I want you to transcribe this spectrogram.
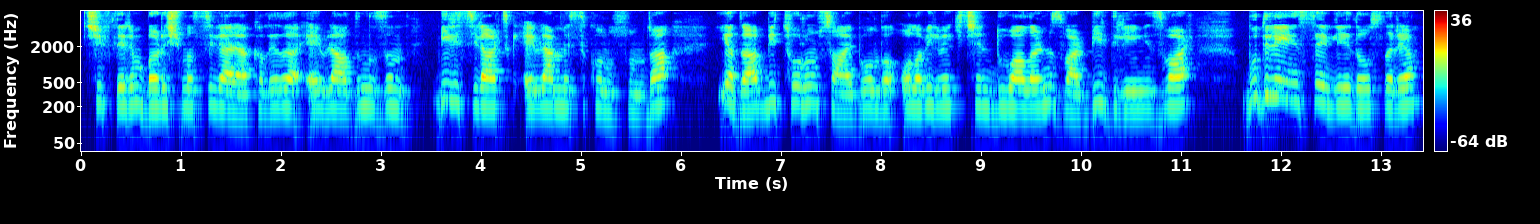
çiftlerin barışmasıyla alakalı ya da evladınızın birisiyle artık evlenmesi konusunda ya da bir torun sahibi ol- olabilmek için dualarınız var, bir dileğiniz var. Bu dileğiniz sevgili dostlarım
